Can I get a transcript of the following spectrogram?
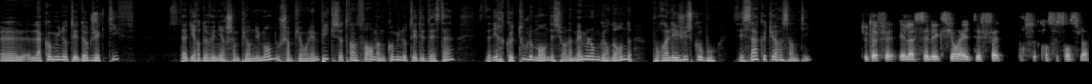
euh, la communauté d'objectifs, c'est-à-dire devenir champion du monde ou champion olympique, se transforme en communauté de destin, c'est-à-dire que tout le monde est sur la même longueur d'onde pour aller jusqu'au bout. C'est ça que tu as ressenti? Tout à fait. Et la sélection a été faite pour ce, en ce sens-là.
